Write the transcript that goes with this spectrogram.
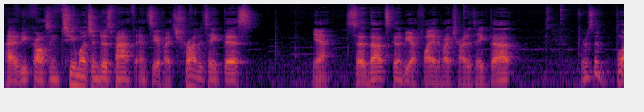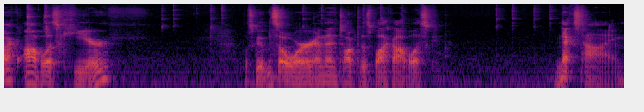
I'd be crossing too much into his path and see if I try to take this. Yeah, so that's going to be a fight if I try to take that. there's a black obelisk here. Let's get this ore and then talk to this black obelisk. Next time.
